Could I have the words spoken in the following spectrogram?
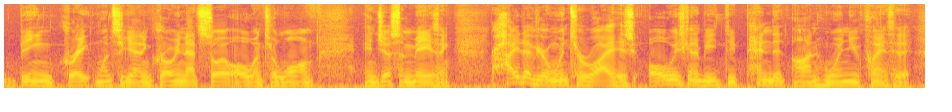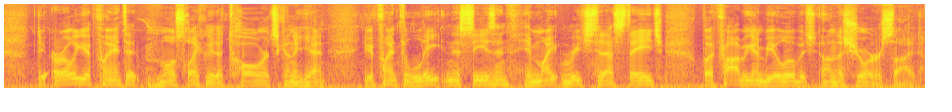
being great once again, growing that soil all winter long and just amazing. The height of your winter rye is always going to be dependent on when you planted it. The earlier you plant it, most likely the taller it's going to get. You plant it late in the season, it might reach to that stage, but probably going to be a little bit on the shorter side.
